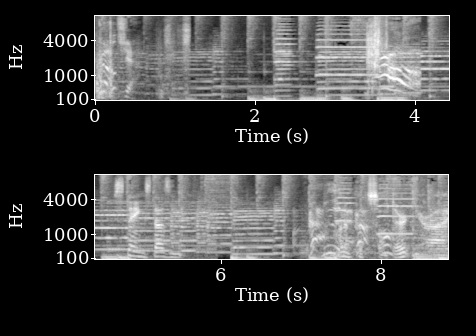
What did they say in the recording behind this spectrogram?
Gotcha. Stings, doesn't it? I'm gonna put some dirt in your eye.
